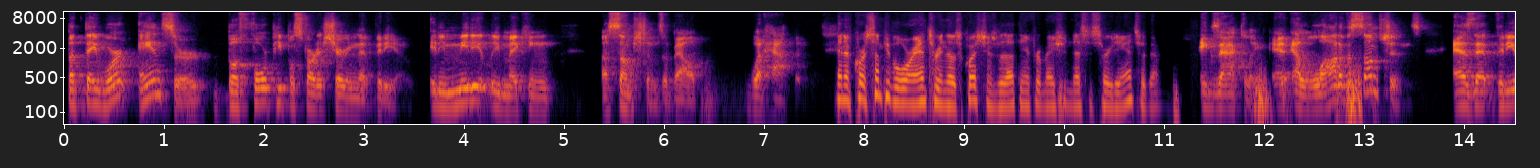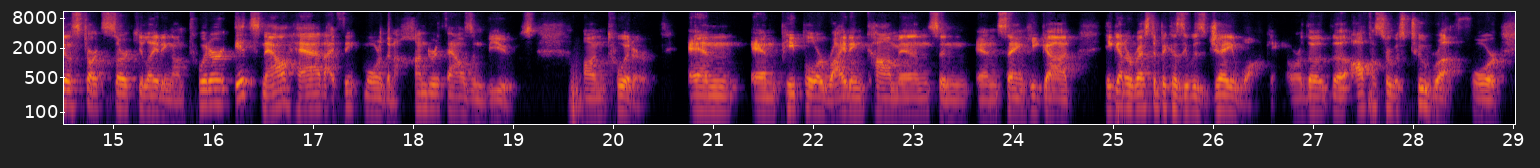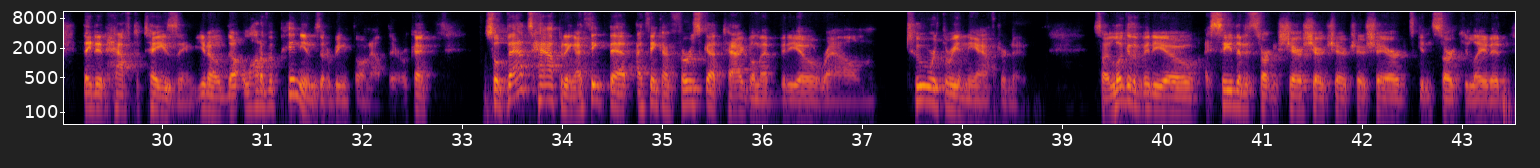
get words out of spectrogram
But they weren't answered before people started sharing that video and immediately making assumptions about what happened. And of course, some people were answering those questions without the information necessary to answer them. Exactly. A, a lot of assumptions as that video starts circulating on Twitter, it's now had, I think, more than 100,000 views on Twitter. And, and people are writing comments and, and saying he got he got arrested because he was jaywalking or the, the officer was too rough or they didn't have to tase him you know a lot of opinions that are being thrown out there okay so that's happening i think that i think i first got tagged on that video around two or three in the afternoon so i look at the video i see that it's starting to share share share share share it's getting circulated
